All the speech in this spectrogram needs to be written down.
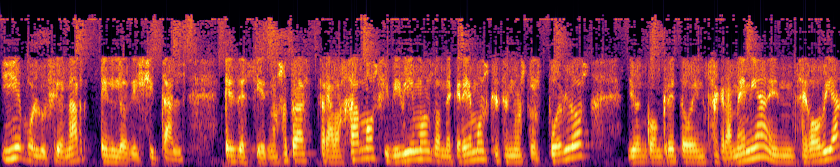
y evolucionar en lo digital. Es decir, nosotras trabajamos y vivimos donde queremos, que es en nuestros pueblos, yo en concreto en Sacramenia, en Segovia,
